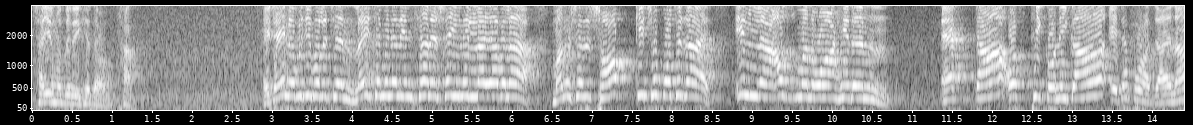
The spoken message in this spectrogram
ছাইয়ের মধ্যে রেখে দাও, থাক। এটাই নবীজি বলেছেন, লাইসা মিনাল ইনসানে শাইউন ইল্লা ইয়াবলা। মানুষের সব কিছু পচে যায়, ইল্লা আজমান ওয়াহিদান। একটা অস্থি কণিকা, এটা পড়া যায় না,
